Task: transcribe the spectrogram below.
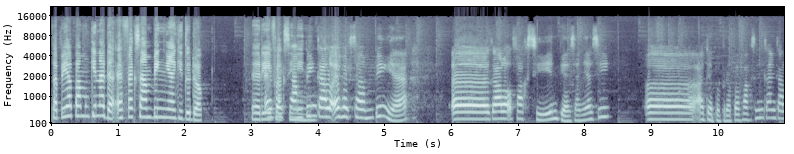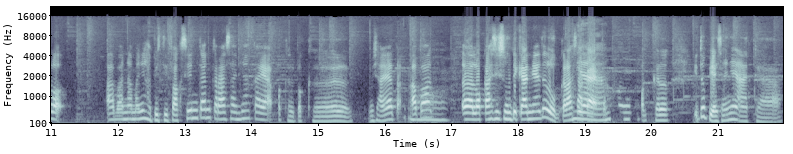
Tapi apa mungkin ada efek sampingnya gitu dok dari efek vaksin samping ini? kalau efek samping ya, eh, kalau vaksin biasanya sih eh, ada beberapa vaksin kan kalau apa namanya habis divaksin kan kerasanya kayak pegel-pegel. Misalnya ta- apa eh, lokasi suntikannya itu loh kerasa Iya. kayak pegel. Itu biasanya ada.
